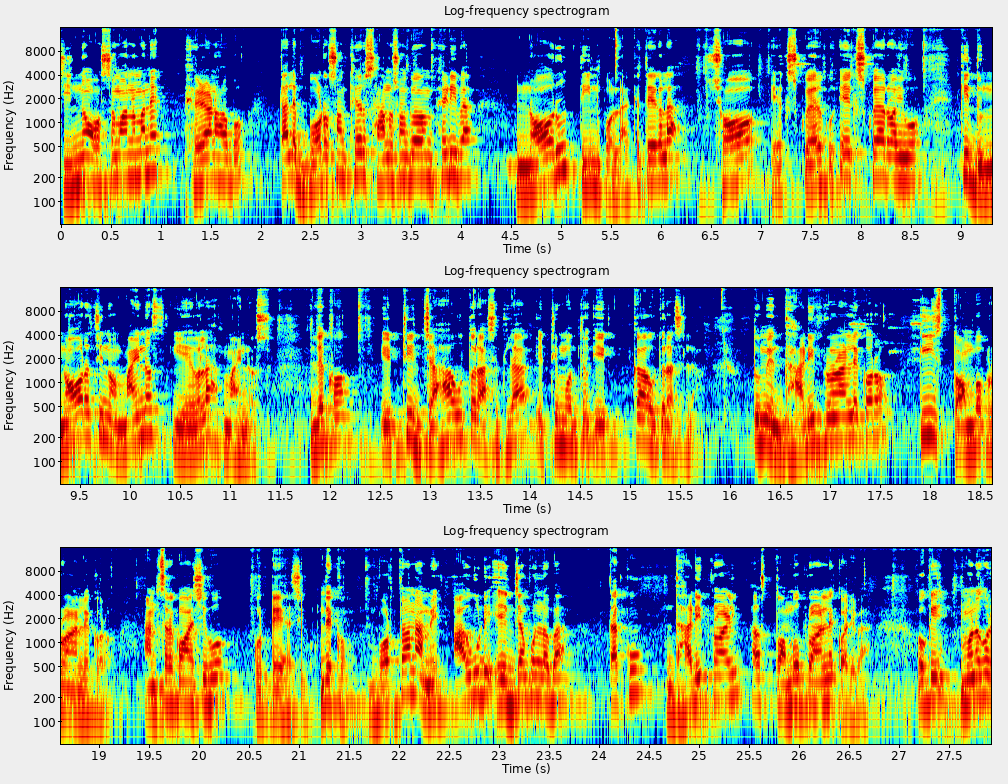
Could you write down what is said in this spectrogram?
ଚିହ୍ନ ଅସମାନ ମାନେ ଫେଡ଼ାଣ ହେବ ତାହେଲେ ବଡ଼ ସଂଖ୍ୟାରୁ ସାନ ସଂଖ୍ୟା ଆମେ ଫେଡ଼ିବା ନଅରୁ ତିନି ପଡ଼ିଲା କେତେ ହେଇଗଲା ଛଅ ଏକ୍ସ ସ୍କୋୟାରକୁ ଏକ୍ସ ସ୍କୋୟାର ରହିବ କିନ୍ତୁ ନଅର ଚିହ୍ନ ମାଇନସ୍ ଇଏ ହେଇଗଲା ମାଇନସ୍ ଦେଖ ଏଠି ଯାହା ଉତ୍ତର ଆସିଥିଲା ଏଠି ମଧ୍ୟ ଏକା ଉତ୍ତର ଆସିଲା তুমি ধাড়ি প্রণালী কর কি স্তম্ভ প্রণালী কর আনসার କ'ଣ ଆସିବ ଗୋଟେ ଆସିବ ଦେଖ ବର୍ତ୍ତମାନ ଆମେ ଆଉ ଗୋଟେ ଏକ୍ଜାମ୍ପଲ୍ ନେବା ତାକୁ ଧାଡ଼ି ପ୍ରଣାଳୀ ଆଉ ସ୍ତମ୍ଭ ପ୍ରଣାଳୀରେ କରିବା ଓକେ ମନେକର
